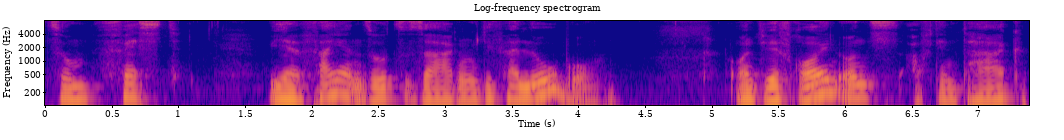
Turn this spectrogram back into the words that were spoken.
zum Fest. Wir feiern sozusagen die Verlobung und wir freuen uns auf den Tag,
